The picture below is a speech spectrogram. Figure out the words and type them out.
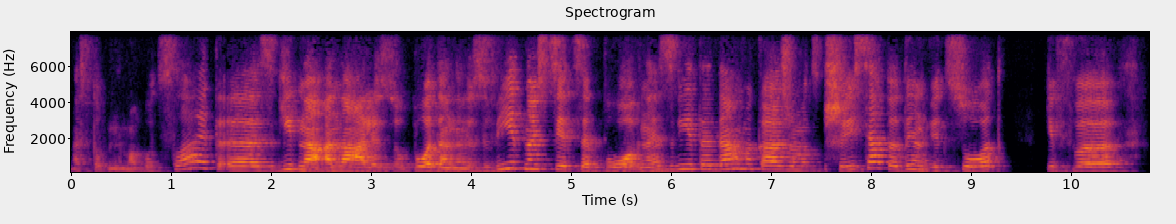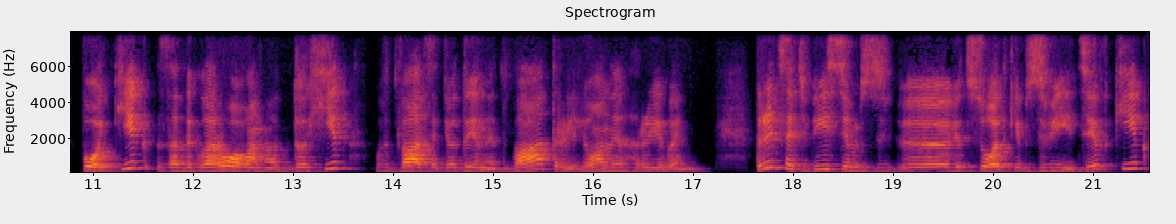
Наступний, мабуть, слайд. Е, Згідно аналізу поданої звітності, це повне звіти, да, ми кажемо, 61% е, по КІК задекларовано дохід в 21,2 трильйони гривень. 38% з- е, звітів КІК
